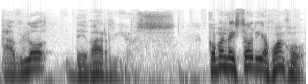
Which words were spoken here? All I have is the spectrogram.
habló de Barrios. ¿Cómo es la historia, Juanjo?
